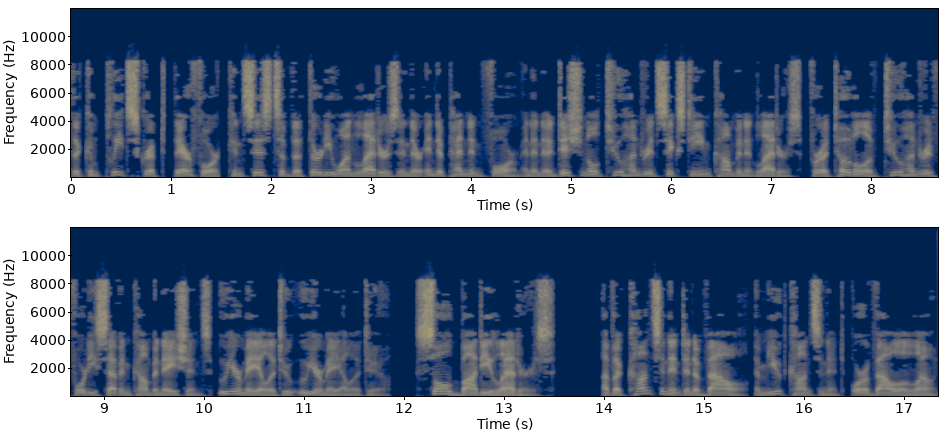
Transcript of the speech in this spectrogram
The complete script, therefore, consists of the 31 letters in their independent form and an additional 216 combinant letters, for a total of 247 combinations, uyurmayelatu uyurmayelatu soul body letters, of a consonant and a vowel, a mute consonant, or a vowel alone.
